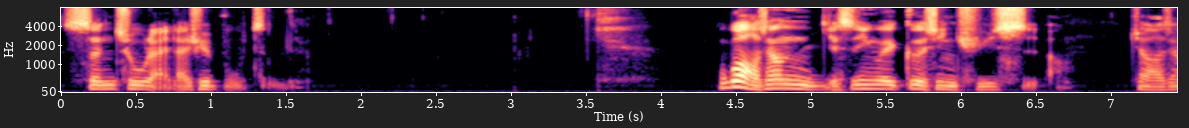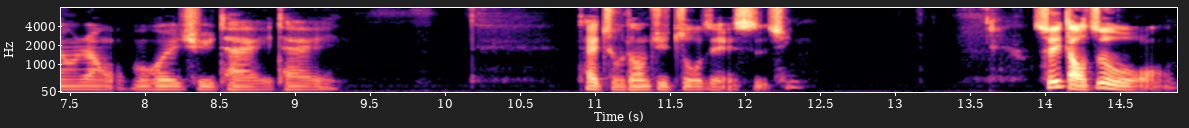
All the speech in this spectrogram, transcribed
生出来来去补足的。不过好像也是因为个性驱使吧，就好像让我不会去太太太主动去做这些事情，所以导致我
